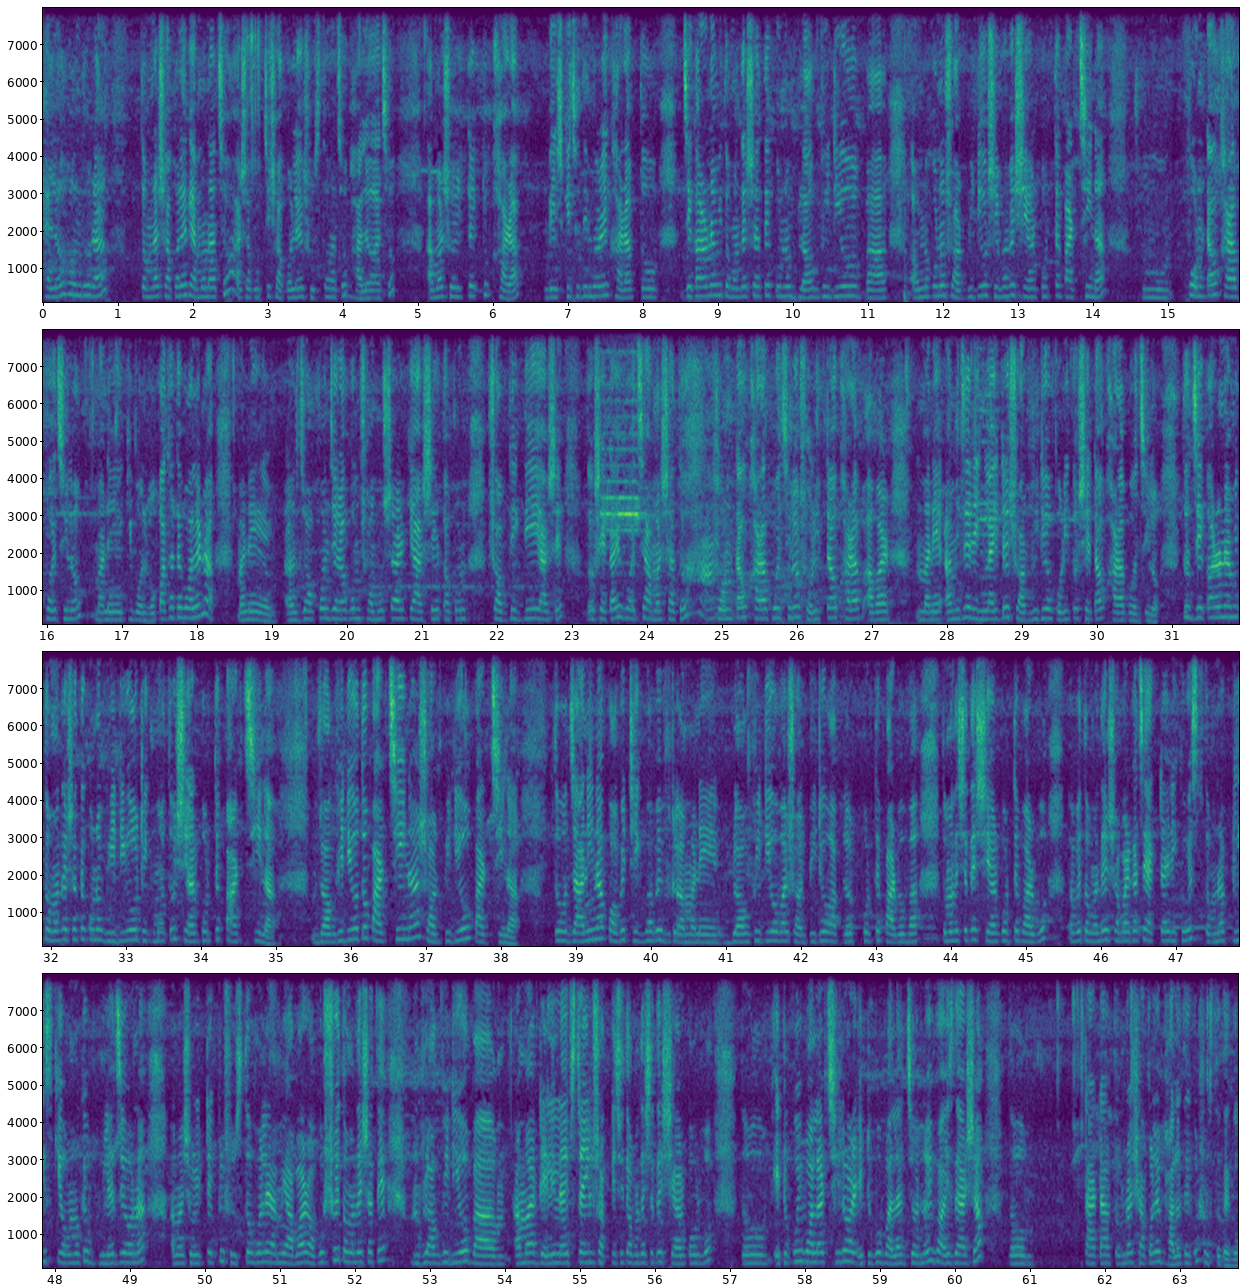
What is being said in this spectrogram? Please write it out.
Hello বন্ধুরা, তোমরা সকলে কেমন আছো? আশা করছি সকলে সুস্থ আছো, ভালো আছো। আমার শরীরটা একটু খারাপ। বেশ কিছুদিন ধরেই খারাপ। তো যে কারণে আমি তোমাদের সাথে কোনো ব্লগ ভিডিও বা অন্য কোনো শর্ট ভিডিও সেভাবে শেয়ার করতে পারছি না। ফোনটাও খারাপ হয়েছিল। মানে কি বলব, কথাতে বলে না মানে যখন যেরকম সমস্যা আর কি আসে তখন সব দিক দিয়েই আসে। তো সেটাই হয়েছে আমার সাথেও। ফোনটাও খারাপ হয়েছিল, শরীরটাও খারাপ। আবার মানে আমি যে রিং লাইটের শর্ট ভিডিও করি তো সেটাও খারাপ হয়েছিল। তো যে কারণে আমি তোমাদের সাথে কোনো ভিডিও ঠিকমতো শেয়ার করতে পারছি না। ব্লগ ভিডিও তো পারছিই না শর্ট ভিডিও পারছি না। তো জানি না কবে ঠিকভাবে মানে ব্লগ ভিডিও বা শর্ট ভিডিও আপলোড করতে পারব বা তোমাদের সাথে শেয়ার করতে পারব। তবে তোমাদের সবার কাছে একটাই রিকোয়েস্ট তোমরা প্লিজ কেউ আমাকে ভুলে যেও না। আমার শরীরটা একটু সুস্থ হলে আমি আবার অবশ্যই তোমাদের সাথে ব্লগ ভিডিও বা আমার ডেলি লাইফস্টাইল সব কিছু তোমাদের সাথে শেয়ার করব। তো এটুকুই বলার ছিল আর এটুকু বলার জন্যই ভয়েসে আসা। তো টাটা, তোমরা সকলে ভালো থেকো, সুস্থ থেকো।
